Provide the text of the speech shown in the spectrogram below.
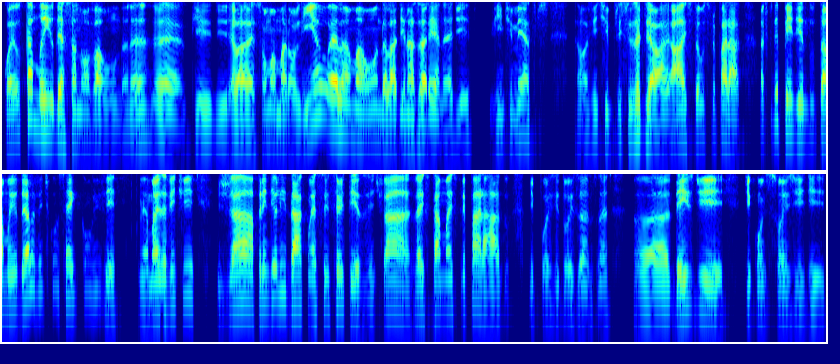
qual é o tamanho dessa nova onda, né? É, que de, ela é só uma marolinha ou ela é uma onda lá de Nazaré, né? De 20 metros. Então a gente precisa dizer, ah, estamos preparados. Acho que dependendo do tamanho dela, a gente consegue conviver. Né? Mas a gente já aprendeu a lidar com essa incerteza, a gente já vai estar mais preparado depois de dois anos. Né? Uh, desde de condições de, de,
